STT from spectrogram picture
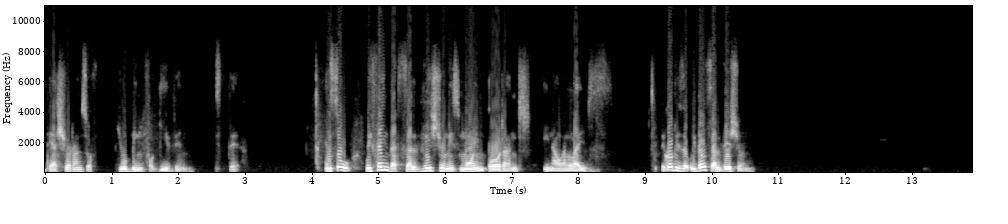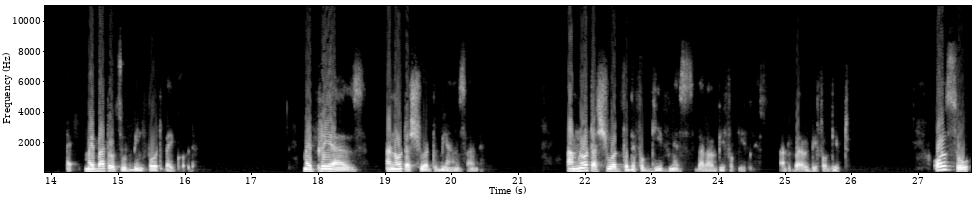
The assurance of you being forgiven is there. And so we find that salvation is more important in our lives. Because without salvation, my battles would be fought by God. My prayers are not assured to be answered. I'm not assured for the forgiveness that I'll be forgiveness. I'll, I'll be forgiven. Also,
